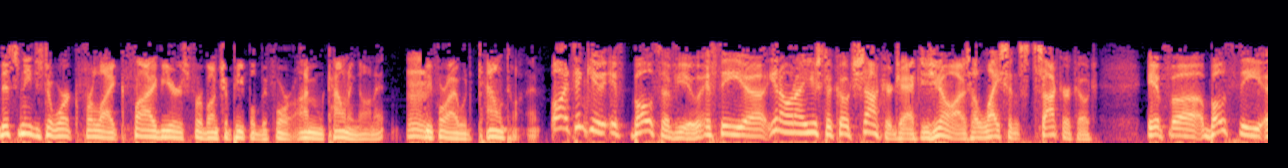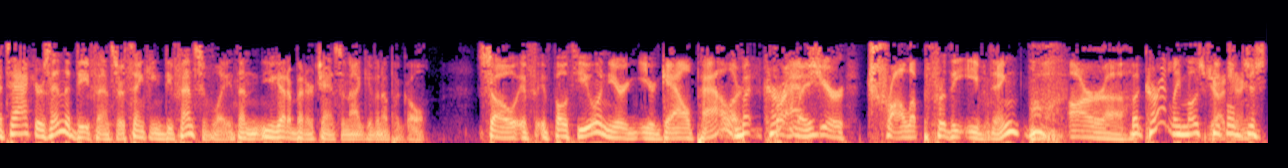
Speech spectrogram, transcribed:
this needs to work for like five years for a bunch of people before I'm counting on it. Before I would count on it. Well, I think you, if both of you, if the, uh, you know, and I used to coach soccer, Jack, as you know, I was a licensed soccer coach. If uh, both the attackers and the defense are thinking defensively, then you got a better chance of not giving up a goal. So if if both you and your your gal pal, or But perhaps your trollop for the evening, are uh, But currently, most people just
